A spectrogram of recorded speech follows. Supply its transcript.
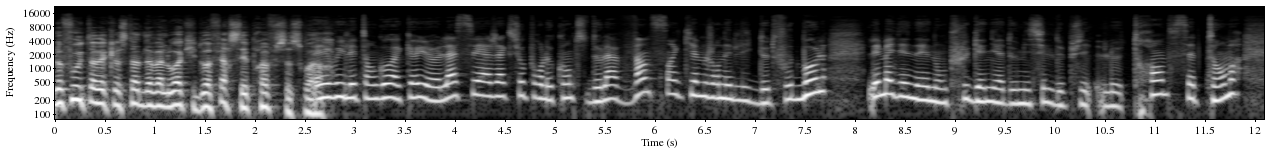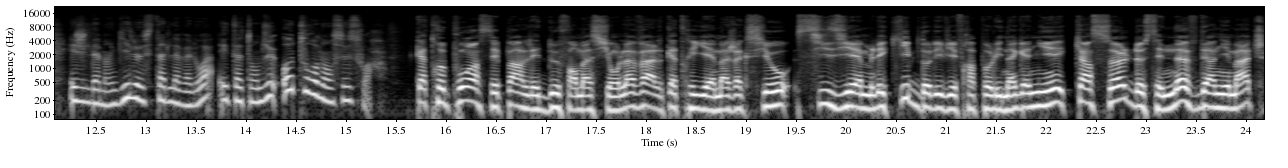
Le foot avec le Stade Lavallois qui doit faire ses preuves ce soir. Et oui, les tangos accueillent l'AC Ajaccio pour le compte de la 25e journée de Ligue 2 de football. Les Mayennais n'ont plus gagné à domicile depuis le 30 septembre. Et Gilles le Stade Lavallois, est attendu au tournant ce soir. 4 points séparent les deux formations. Laval, 4e, Ajaccio, 6e. L'équipe d'Olivier Frappoline a gagné qu'un seul de ses neuf derniers matchs.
